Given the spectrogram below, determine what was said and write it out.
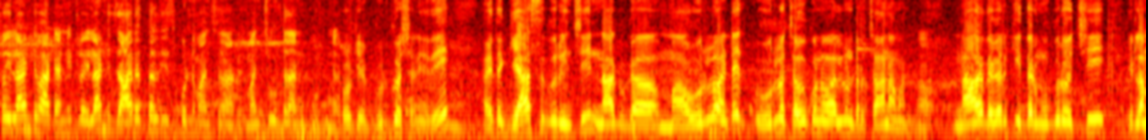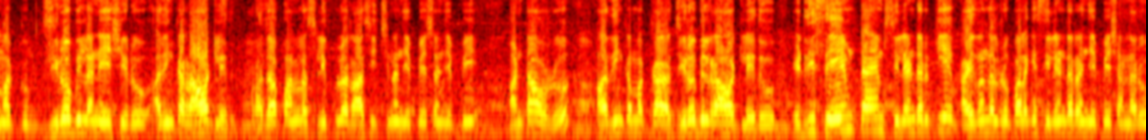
సో ఇలాంటి వాటన్నిటిలో ఇలాంటి జాగ్రత్తలు తీసుకుంటే మంచి మంచిగా ఉంటుంది అనుకుంటున్నారు ఓకే గుడ్ క్వశ్చన్ ఇది. అయితే గ్యాస్ గురించి నాకు మా ఊర్లో అంటే ఊర్లో చదువుకున్న వాళ్ళు ఉంటారు చాలా మంది. నా దగ్గరికి ఇద్దరు ముగ్గురు వచ్చి ఇట్లా మాకు జీరో బిల్ అని వేసిర్రు. అది ఇంకా రావట్లేదు. ప్రజాపాలన స్లిప్లో రాసి ఇచ్చినని చెప్పేసి అని చెప్పి అంటారు అది ఇంకా మాకు జీరో బిల్ రావట్లేదు. ఎట్ ది సేమ్ టైం సిలిండర్కి ఐదు వందల రూపాయలకి సిలిండర్ అని చెప్పేసి అన్నారు.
